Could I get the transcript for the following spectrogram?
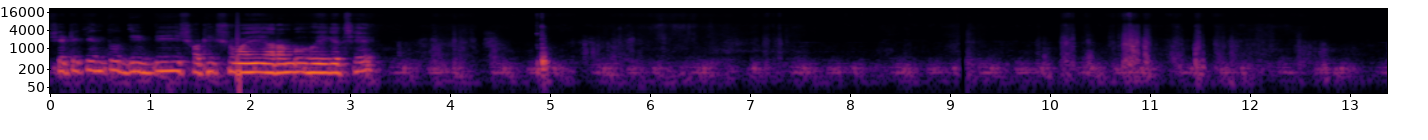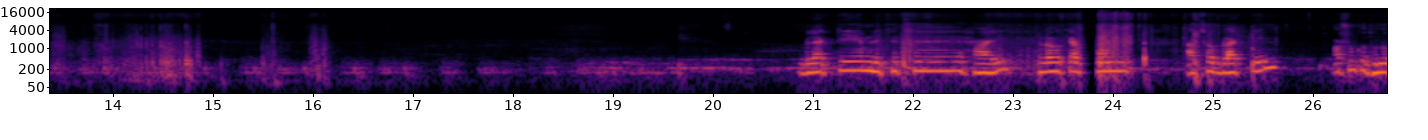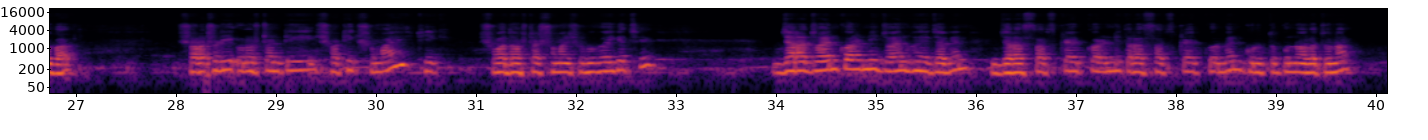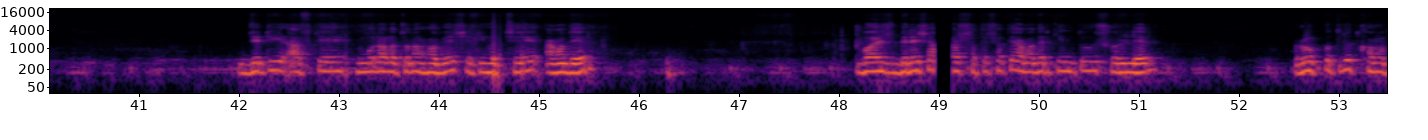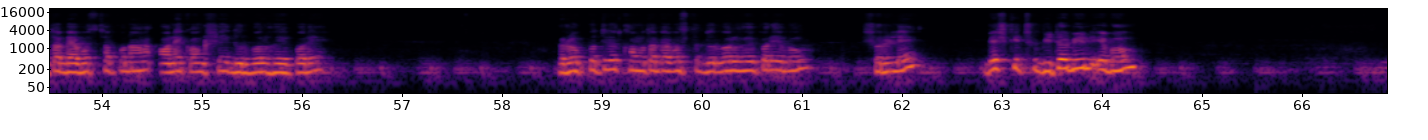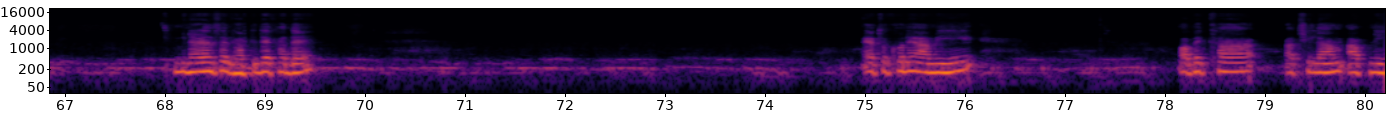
সেটি কিন্তু দিব্যি সঠিক সময়ে আরম্ভ হয়ে গেছে। ব্ল্যাক টিম লিখেছে হাই হ্যালো কেমন আছো ব্ল্যাক টিম অসংখ্য ধন্যবাদ। সরাসরি অনুষ্ঠানটি সঠিক সময়, ঠিক সোয়া দশটার সময় শুরু হয়ে গেছে। যারা জয়েন করেননি জয়েন হয়ে যাবেন। যারা সাবস্ক্রাইব করেননি, তারা সাবস্ক্রাইব করবেন। গুরুত্বপূর্ণ আলোচনা। যেটি আজকে মূল আলোচনা হবে, সেটি হচ্ছে আমাদের বয়স বেড়ে যাওয়ার সাথে সাথে আমাদের কিন্তু শরীরের রোগ প্রতিরোধ ক্ষমতা ব্যবস্থাপনা অনেক অংশেই দুর্বল হয়ে পড়ে। রোগ প্রতিরোধ ক্ষমতা ব্যবস্থা দুর্বল হয়ে পড়ে এবং শরীরে বেশ কিছু ভিটামিন এবং মিনারেলসের ঘাটতি দেখা দেয়। এতক্ষণে আমি অপেক্ষা ছিলাম, আপনি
